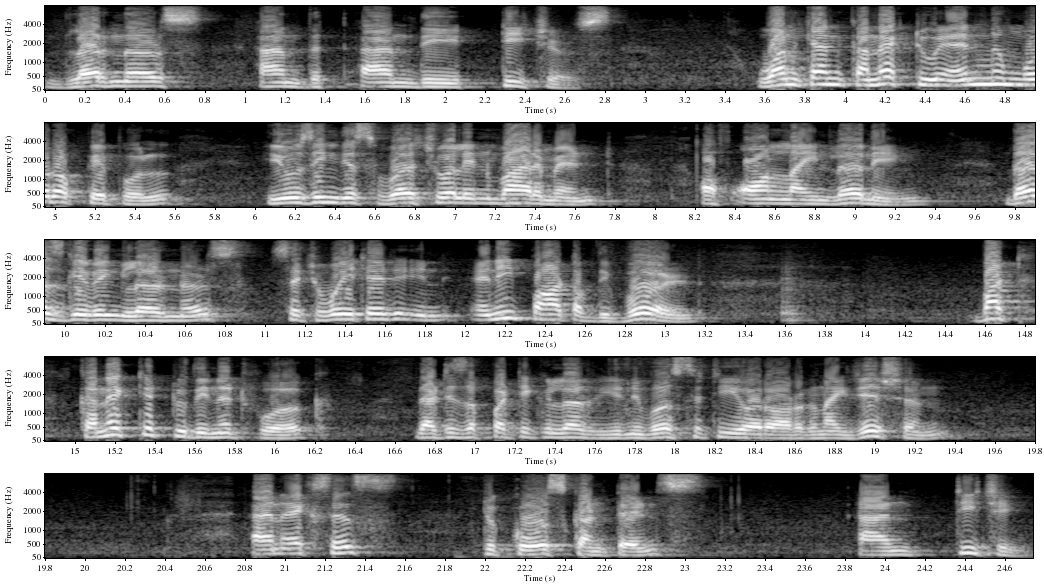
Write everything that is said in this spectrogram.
learners and the, and the teachers. One can connect to n number of people using this virtual environment of online learning, thus giving learners situated in any part of the world but connected to the network that is a particular university or organization and access to course contents and teaching.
